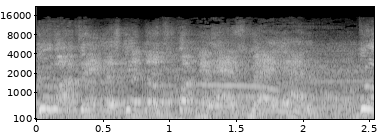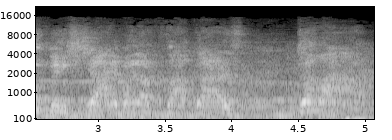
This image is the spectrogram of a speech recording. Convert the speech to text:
Come on, let's get those fucking heads banging! Don't be shy, motherfuckers! Come on!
